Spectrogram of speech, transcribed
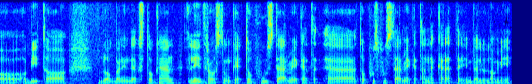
a, a Bita Blockben Index token. Létrehoztunk egy top 20 terméket, top 20 plusz terméket ennek keretein belül, ami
